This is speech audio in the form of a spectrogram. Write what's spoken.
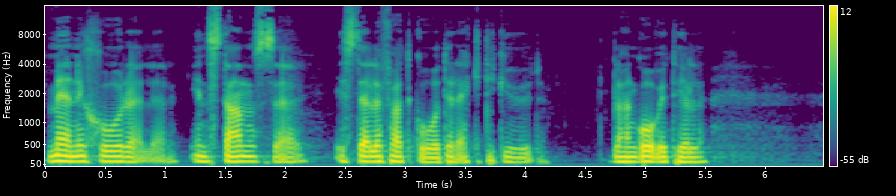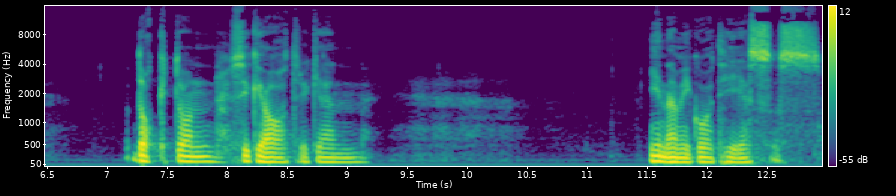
människor eller instanser istället för att gå direkt till Gud. Ibland går vi till doktorn, psykiatrikern innan vi går till Jesus.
